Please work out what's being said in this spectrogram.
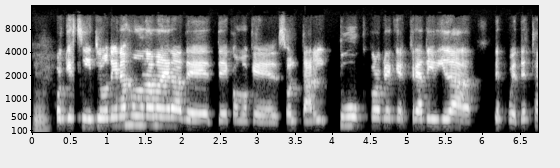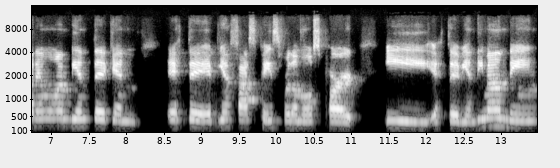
Mm. Porque si tú no tienes una manera de, de como que soltar tu propia creatividad después de estar en un ambiente que este, es bien fast-paced for the most part y este, bien demanding,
